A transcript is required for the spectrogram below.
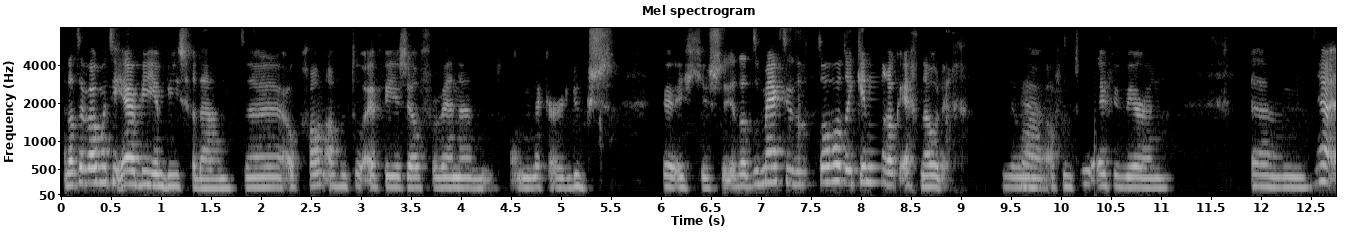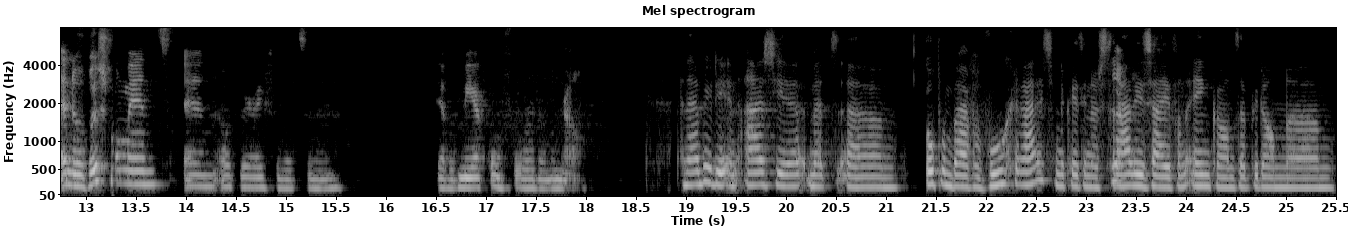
En dat hebben we ook met die Airbnb's gedaan. Uh, ook gewoon af en toe even jezelf verwennen. Gewoon lekker luxe. Weer eventjes. Ja, dat merkte ik, dat, dat hadden kinderen ook echt nodig. Ja. Af en toe even weer een, um, ja, en een rustmoment. En ook weer even wat, uh, ja, wat meer comfort dan normaal. En hebben jullie in Azië met um, openbaar vervoer gereisd? Want ik weet in Australië ja. zei je van één kant heb je dan um,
